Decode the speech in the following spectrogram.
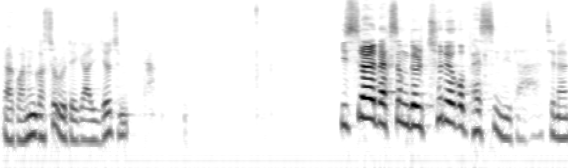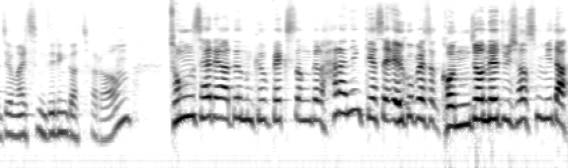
라고 하는 것을 우리에게 알려줍니다. 이스라엘 백성들 출애굽했습니다. 지난주에 말씀드린 것처럼 종살이 하던 그 백성들 하나님께서 애굽에서 건져내 주셨습니다.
